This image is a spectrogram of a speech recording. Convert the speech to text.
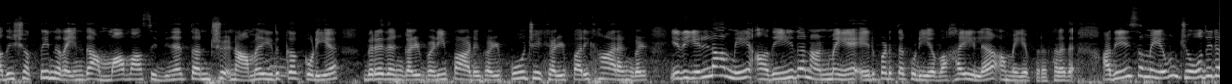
அதிசக்தி நிறைந்த அமாவாசை தினத்தன்று நாம் இருக்கக்கூடிய விரதங்கள் வழிபாடுகள் பூஜைகள் பரிகாரங்கள் இது எல்லாமே அதீத நன்மையை ஏற்படுத்தக்கூடிய வகையில் அமையப்பெறுகிறது. அதே சமயம் ஜோதிட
